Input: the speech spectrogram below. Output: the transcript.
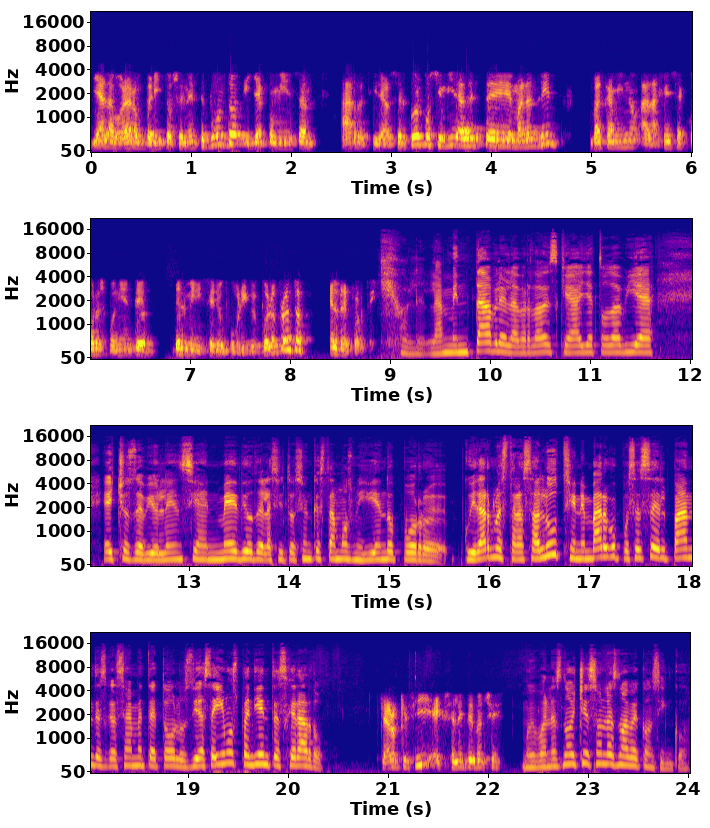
Ya elaboraron peritos en este punto y ya comienzan a retirarse. El cuerpo sin vida de este malandrín va camino a la agencia correspondiente del Ministerio Público. Por lo pronto, el reporte. Híjole, lamentable, la verdad es que haya todavía hechos de violencia en medio de la situación que estamos midiendo por eh, cuidar nuestra salud. Sin embargo, pues es el pan, desgraciadamente, de todos los días. Seguimos pendientes, Gerardo. Claro que sí, excelente noche. Muy buenas noches, son las nueve con cinco.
